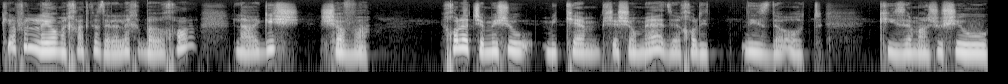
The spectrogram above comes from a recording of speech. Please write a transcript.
כאילו, אפילו ליום אחד כזה, ללכת ברחוב, להרגיש שווה. יכול להיות שמישהו מכם ששומע את זה יכול להזדהות, כי זה משהו שהוא...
